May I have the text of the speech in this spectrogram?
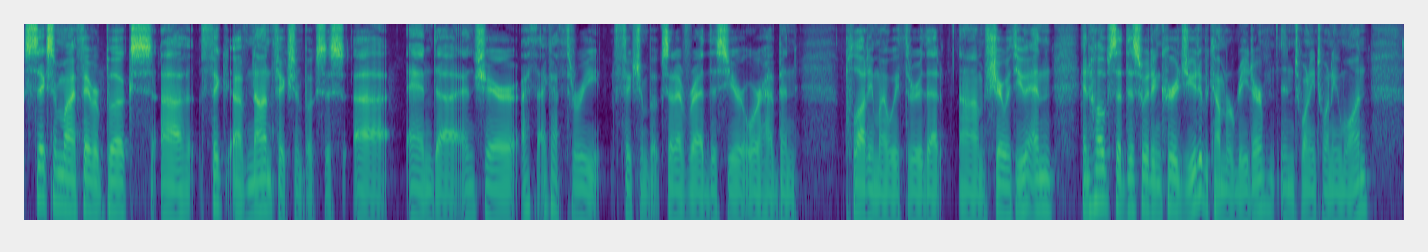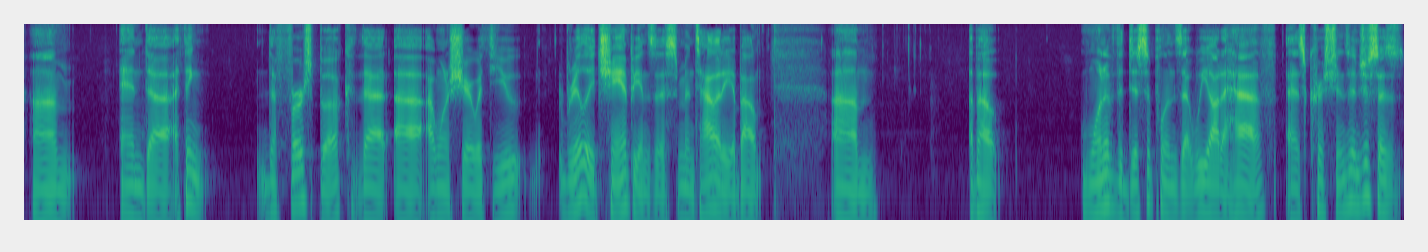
six of my favorite books uh, fic- of nonfiction books, uh, and uh, and share. I, th- I, got three fiction books that I've read this year or have been plotting my way through that um, share with you, and in hopes that this would encourage you to become a reader in 2021. Um, and uh, I think the first book that uh, I want to share with you really champions this mentality about um, about one of the disciplines that we ought to have as Christians and just as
